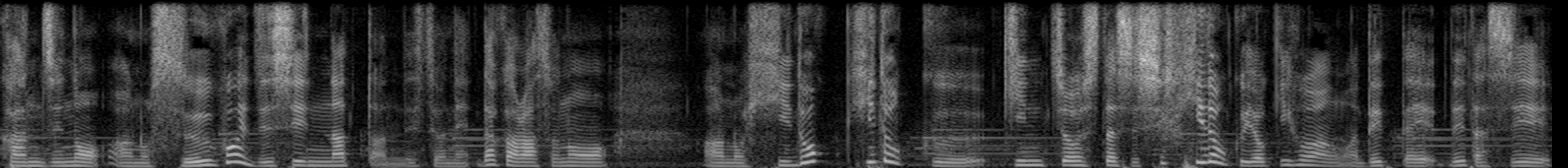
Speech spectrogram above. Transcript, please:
感じのあのすごい自信になったんですよね。だからそのあのひどひどく緊張したしひどく予期不安は出て出たし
